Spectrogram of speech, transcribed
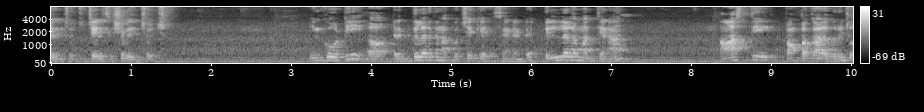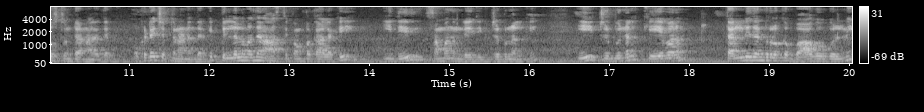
విధించవచ్చు జైలు శిక్ష విధించవచ్చు. ఇంకోటి రెగ్యులర్గా నాకు వచ్చే కేసెస్ ఏంటంటే పిల్లల మధ్యన ఆస్తి పంపకాల గురించి వస్తుంటారు నా దగ్గరికి. ఒకటే చెప్తున్నాను అందరికి. పిల్లల మధ్య ఆస్తి పంపకాలకి ఇది సంబంధం లేదు ఈ ట్రిబ్యునల్కి. ఈ ట్రిబ్యునల్ కేవలం తల్లిదండ్రుల యొక్క బాగోగుల్ని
